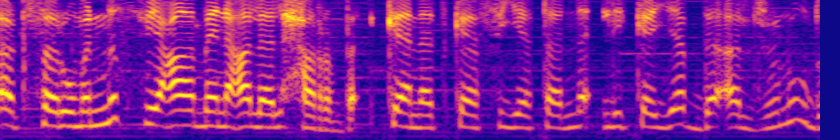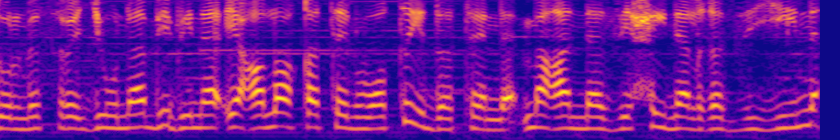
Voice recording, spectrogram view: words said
أكثر من نصف عام على الحرب. كانت كافية لكي يبدأ الجنود المصريون ببناء علاقة وطيدة مع النازحين الغزيين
